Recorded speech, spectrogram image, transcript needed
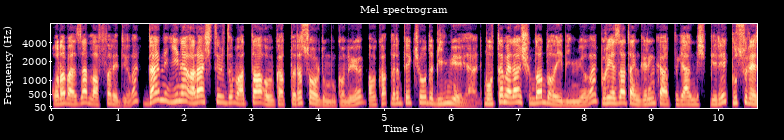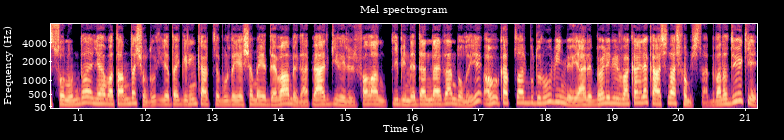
ona benzer laflar ediyorlar. Ben yine araştırdım hatta avukatlara sordum bu konuyu. Avukatların pek çoğu da bilmiyor yani. Muhtemelen şundan dolayı bilmiyorlar. Buraya zaten green kartlı gelmiş biri bu süre sonunda ya vatandaş olur ya da green kartla burada yaşamaya devam eder, vergi verir falan gibi nedenlerden dolayı avukatlar bu durumu bilmiyor. Yani böyle bir vakayla karşılaşmamışlardı. Bana diyor ki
